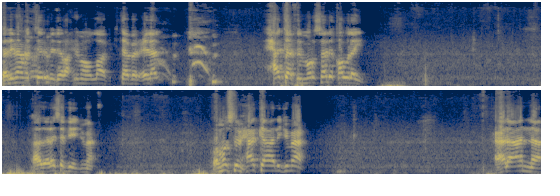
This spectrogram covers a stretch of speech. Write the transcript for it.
فالإمام الترمذي رحمه الله في كتاب العلل حكى في المرسل قولين. هذا ليس فيه إجماع. ومسلم حكى الإجماع. على أن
